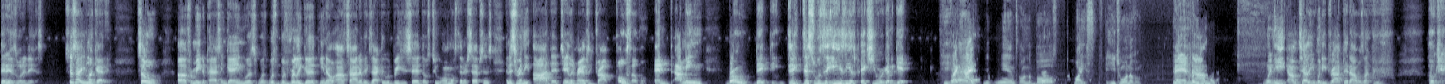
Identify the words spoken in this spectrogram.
It is what it is. It's just how you look at it. So uh, for me, the passing game was, was was was really good. You know, outside of exactly what Breezy said, those two almost interceptions, and it's really odd that Jalen Ramsey dropped both of them. And I mean, bro, they, they, this was the easiest picks you were gonna get. He like had I, his hands on the balls twice, each one of them. It and like, when he, I'm telling you, when he dropped it, I was like, okay,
